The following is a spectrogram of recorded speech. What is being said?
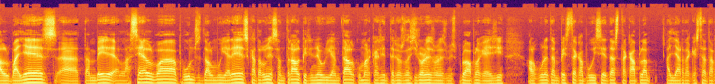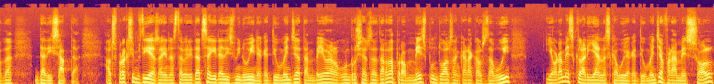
el Vallès, eh, també la Selva, punts del Moianès, Catalunya Central, Pirineu Oriental, comarques interiors de Girona, on és més probable que hi hagi alguna tempesta que pugui ser destacable al llarg d'aquesta tarda de dissabte. Els pròxims dies la inestabilitat seguirà disminuint. Aquest diumenge també hi haurà alguns ruixats de tarda, però més puntuals encara que els d'avui. Hi haurà més clarianes que avui aquest diumenge, farà més sol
